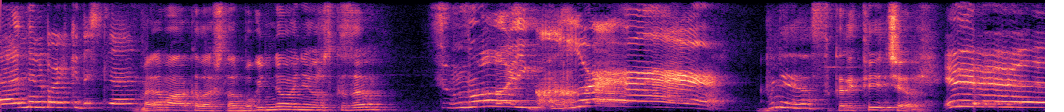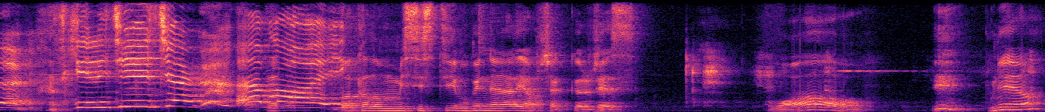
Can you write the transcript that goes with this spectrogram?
Ee, merhaba arkadaşlar. Merhaba arkadaşlar. Bugün ne oynuyoruz kızım? Smile. Bu ne ya? Scary Teacher. Scary teacher. Bye. Bakalım Mrs. T bugün neler yapacak göreceğiz. Wow. Bu ne ya?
